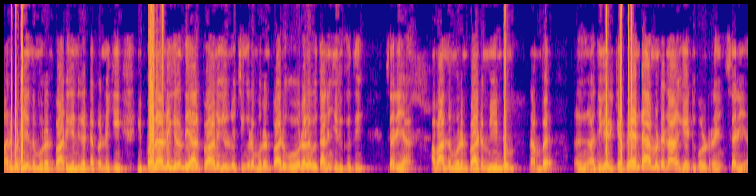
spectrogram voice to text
மறுபடியும் இந்த முரண்பாடு என்று கேட்டப்ப இன்னைக்கு இப்ப நான் நினைக்கிற இந்த யாழ்ப்பாணிகள் வச்சுங்கிற முரண்பாடு ஓரளவு தனிஞ்சிருக்குது சரியா? அப்ப அந்த முரண்பாட்டை மீண்டும் நம்ம அதிகரிக்க வேண்டாம் என்று நான் கேட்டுக்கொள்றேன். சரியா?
